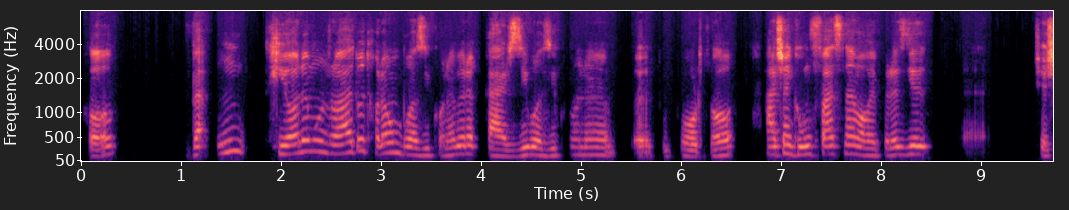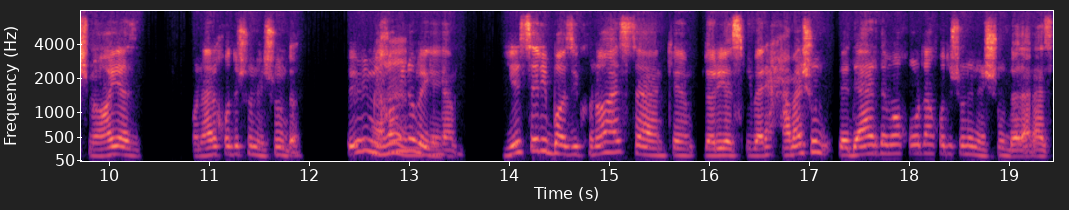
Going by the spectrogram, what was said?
خب؟ و اون خیالمون راحت بود. حالا اون بازیکنه بره قرضی بازی کنه تو پورتو. هرچند که اون فصل هم آقای پرز یه چشمه های از هنر خودش رو نشون داد. ببین می‌خوام آره، اینو بگم. یه سری بازیکن ها هستن که داری اسم می‌بری همشون به درد ما خوردن خودشون رو نشون دادن. از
